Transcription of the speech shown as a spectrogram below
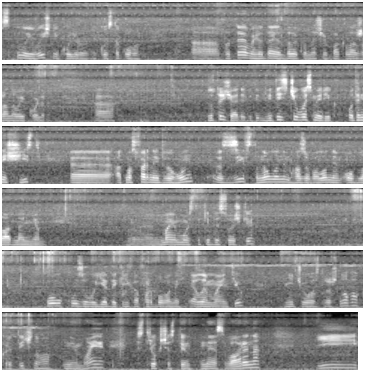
з пілої вишні кольору якогось такого. Проте виглядає здалеку, наче баклажановий колір. А, зустрічайте, 2008 рік, 1,6, е, атмосферний двигун зі встановленим газобалонним обладнанням. Е, Маємо ось такі дисочки. По кузову є декілька фарбованих елементів. Нічого страшного, критичного немає. З трьох частин не зварена і,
